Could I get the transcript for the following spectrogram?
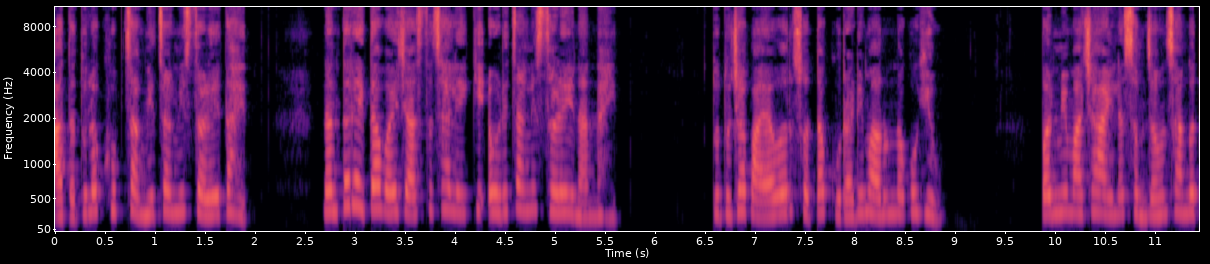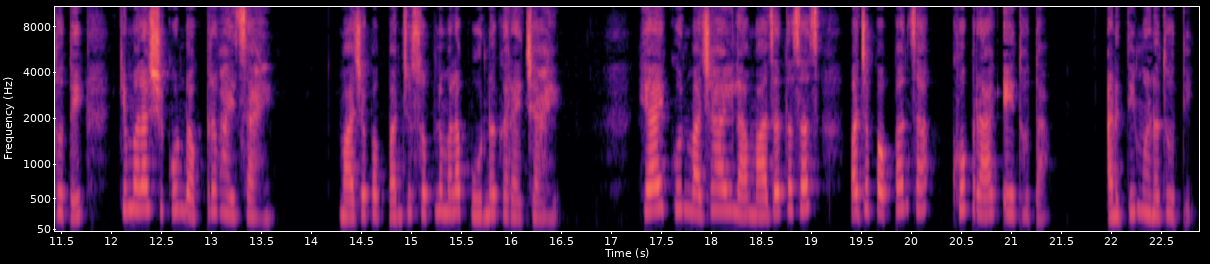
आता तुला खूप चांगली चांगली स्थळे येत आहेत. नंतर एकदा वय जास्त झाले की एवढी चांगली स्थळे येणार नाहीत. तू तुझ्या पायावर स्वतः कुऱ्हाडी मारून नको घेऊ. पण मी माझ्या आईला समजावून सांगत होते की मला शिकून डॉक्टर व्हायचं आहे. माझ्या पप्पांचे स्वप्न मला पूर्ण करायचे आहे. हे ऐकून माझ्या आईला माझा तसाच माझ्या पप्पांचा खूप राग येत होता. आणि ती म्हणत होती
